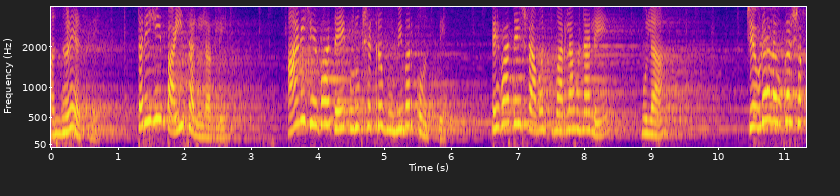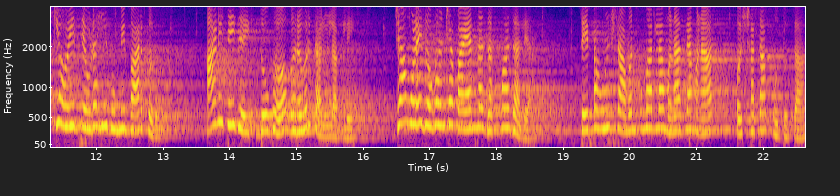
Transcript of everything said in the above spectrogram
अंधळे असले तरीही पायी चालू लागले. आणि जेव्हा ते कुरुक्षेत्र भूमीवर पोहोचले तेव्हा ते श्रावण कुमारला म्हणाले मुला जेवढ्या लवकर शक्य होईल तेवढं ही भूमी पार करू. आणि ते दे- दोघं भरभर चालू लागले. ज्यामुळे दोघांच्या पायांना जखमा झाल्या. ते पाहून श्रावणकुमारला मनातल्या मनात पश्चाताप होत होता.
